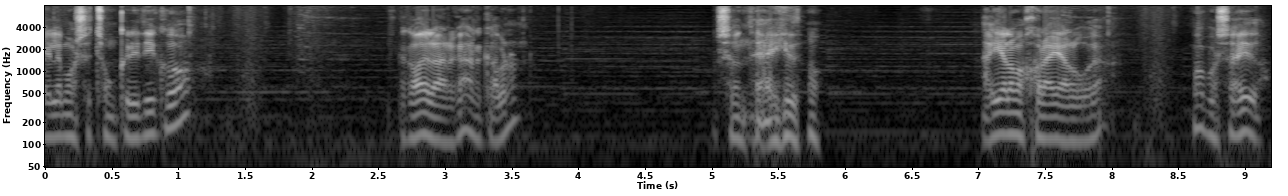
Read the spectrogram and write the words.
Ahí le hemos hecho un crítico. Se acaba de largar, cabrón. No sé dónde ha ido. Ahí a lo mejor hay algo, ¿eh? Bueno, pues se ha ido.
